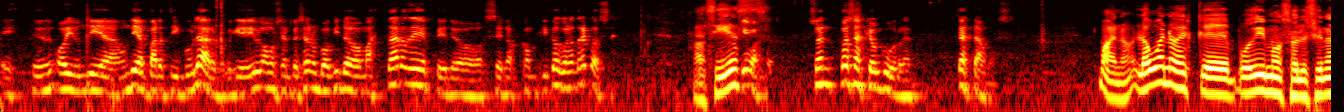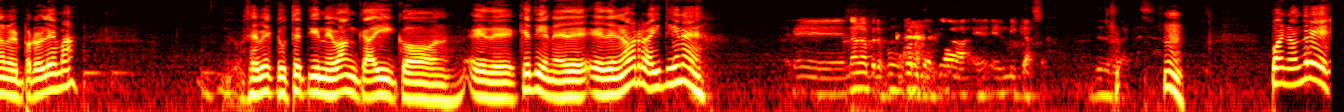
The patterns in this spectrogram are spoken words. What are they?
Este, hoy un día, un día particular, porque íbamos a empezar un poquito más tarde, pero se nos complicó con otra cosa. Así ¿Qué vamos a es. Son cosas que ocurren. Ya estamos. Bueno, lo bueno es que pudimos solucionar el problema. Se ve que usted tiene banca ahí con Ede. ¿Qué tiene? Ede- ¿Edenor ahí tiene? Eh, no, no, pero fue un corte acá en, en mi casa, desde la casa. Hmm. Bueno, Andrés,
